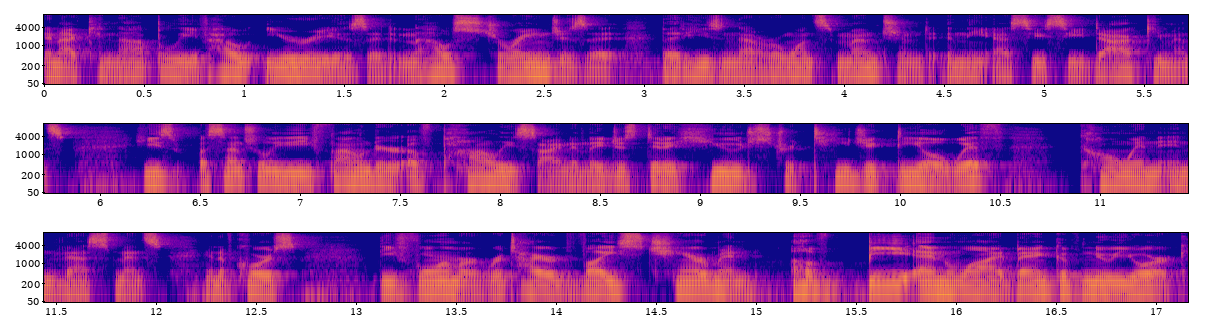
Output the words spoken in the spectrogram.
and I cannot believe how eerie is it and how strange is it that he's never once mentioned in the SEC documents. He's essentially the founder of PolySign, and they just did a huge strategic deal with Cohen Investments. And of course, the former retired vice chairman of BNY, Bank of New York,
